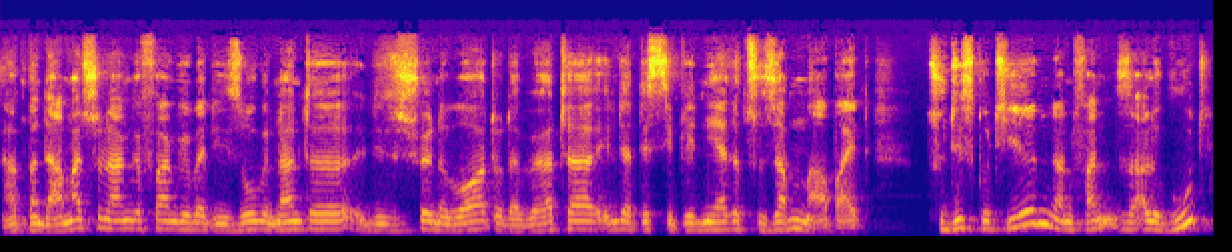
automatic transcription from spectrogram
hat man damals schon angefangen, über die sogenannte, dieses schöne Wort oder Wörter interdisziplinäre Zusammenarbeit zu diskutieren. Dann fanden sie alle gut,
